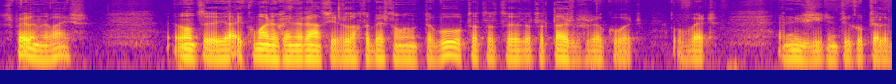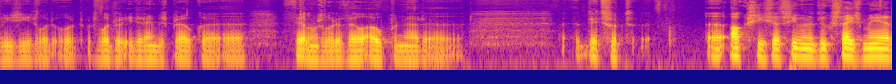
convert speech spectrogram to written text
Spelende wijs. Want uh, ja, ik kom uit een generatie, er lag er best nog een taboe op dat dat, uh, dat, dat thuis besproken wordt. Of werd. En nu zie je het natuurlijk op televisie, het wordt, het wordt door iedereen besproken. films worden veel opener. dit soort acties, dat zien we natuurlijk steeds meer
